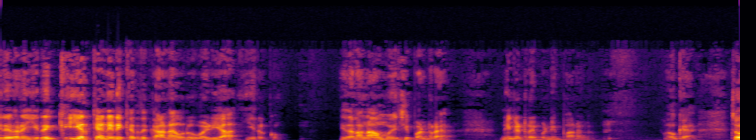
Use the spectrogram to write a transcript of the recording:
இதை வேணும் இயற்கை இயற்கை நினைக்கிறதுக்கான ஒரு வழியாக இருக்கும். இதெல்லாம் நான் முயற்சி பண்ணுறேன் நீங்கள் ட்ரை பண்ணி பாருங்கள் ஓகே ஸோ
